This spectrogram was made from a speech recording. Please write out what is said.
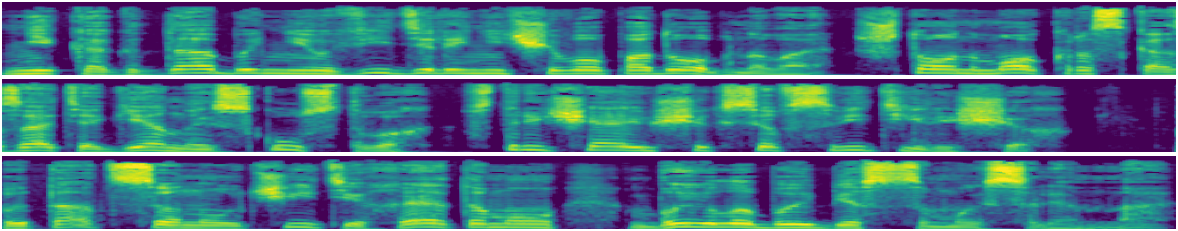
никогда бы не увидели ничего подобного, что он мог рассказать о геноискусствах, встречающихся в святилищах. Пытаться научить их этому было бы бессмысленно.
